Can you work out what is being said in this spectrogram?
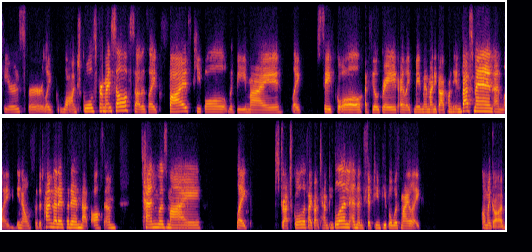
tiers for like launch goals for myself. So I was like, five people would be my like safe goal. I feel great. I like made my money back on the investment and like, you know, for the time that I put in, that's awesome. 10 was my like stretch goal if I got 10 people in. And then 15 people was my like, oh my God,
